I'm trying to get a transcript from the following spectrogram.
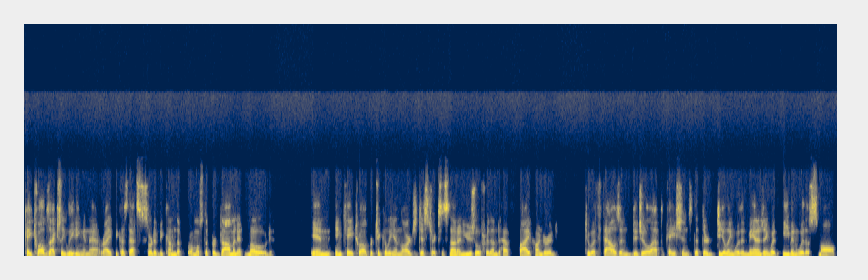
K 12 is actually leading in that, right? Because that's sort of become the almost the predominant mode in in K-12, particularly in large districts. It's not unusual for them to have 500 to a thousand digital applications that they're dealing with and managing with, even with a small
